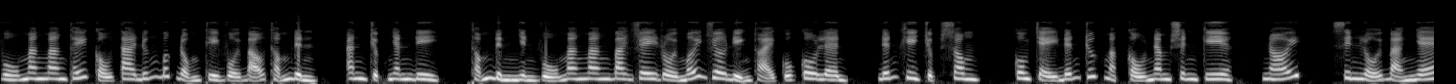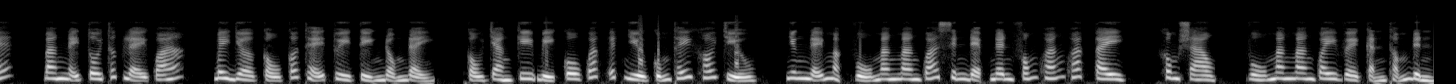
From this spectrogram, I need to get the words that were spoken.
vụ mang mang thấy cậu ta đứng bất động thì vội bảo thẩm đình, anh chụp nhanh đi, thẩm đình nhìn vụ mang mang 3 giây rồi mới giơ điện thoại của cô lên, đến khi chụp xong, cô chạy đến trước mặt cậu nam sinh kia, nói, xin lỗi bạn nhé, ban nãy tôi thất lệ quá bây giờ cậu có thể tùy tiện động đậy, cậu chàng kia bị cô quát ít nhiều cũng thấy khó chịu, nhưng nể mặt vụ mang mang quá xinh đẹp nên phóng khoáng khoát tay, không sao, vụ mang mang quay về cạnh thẩm đình,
